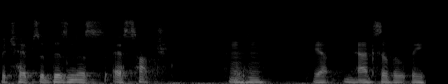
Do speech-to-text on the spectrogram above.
Which helps the business as such. Mm-hmm. Yeah, absolutely.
